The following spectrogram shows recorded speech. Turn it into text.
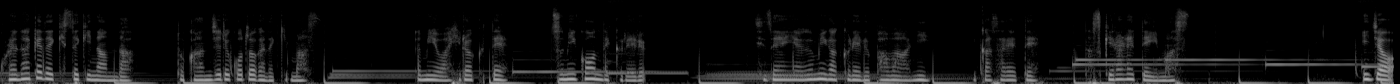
これだけで奇跡なんだと感じることができます。海は広くて積み込んでくれる。自然や海がくれるパワーに生かされて助けられています。以上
